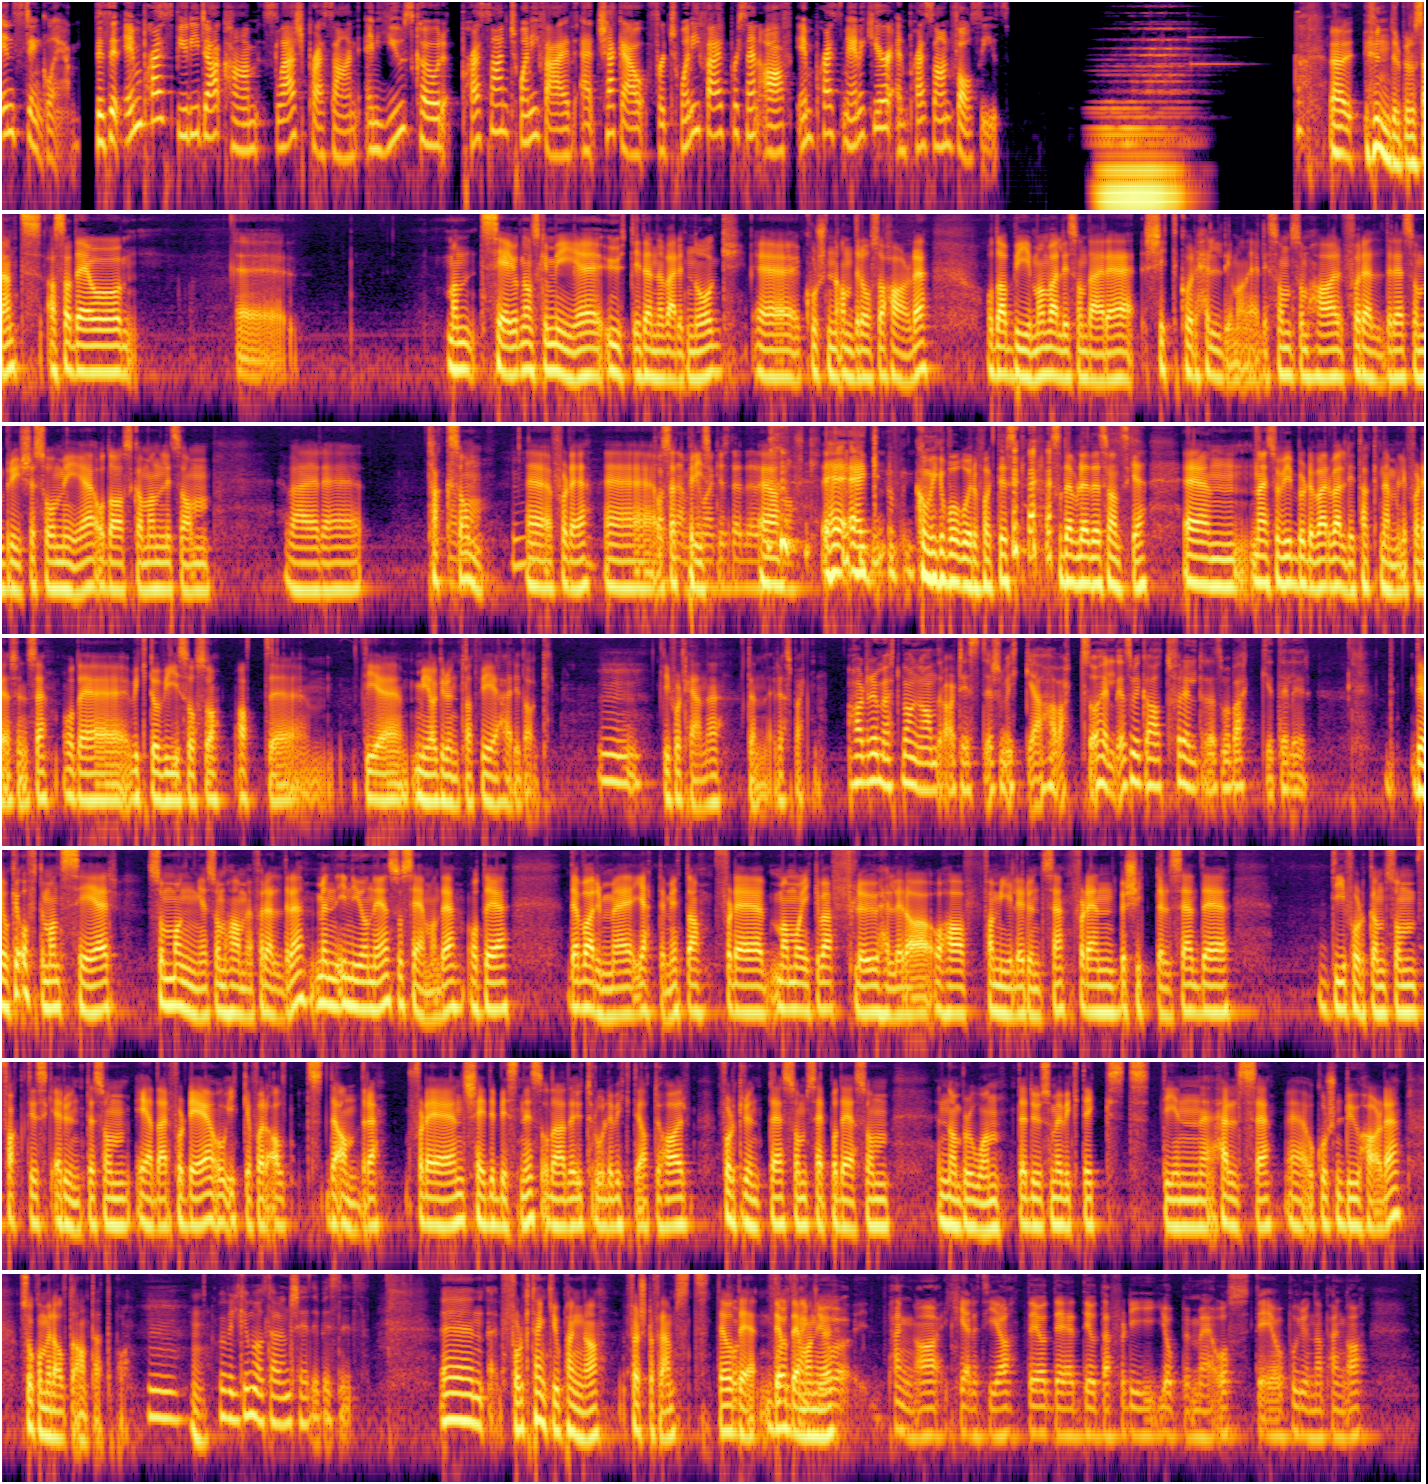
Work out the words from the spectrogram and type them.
Instant glam. Visit impressbeauty.com slash presson and use code PRESSON25 at checkout for 25% off Impress Manicure and Press-On Falsies. Eh, 100 Altså, det er jo eh, Man ser jo ganske mye ute i denne verden òg, eh, hvordan andre også har det. Og da blir man veldig sånn der eh, Shit, hvor heldig man er, liksom. Som har foreldre som bryr seg så mye, og da skal man liksom være takksom eh, for det. Eh, og sette pris på det Ja. jeg, kom ikke på ordet, faktisk. Så det ble det svenske. Eh, nei, så vi burde være veldig takknemlige for det, syns jeg. Og det er viktig å vise også at de er mye av grunnen til at vi er her i dag. De fortjener den respekten. Har dere møtt mange andre artister som ikke har vært så heldige? Som ikke har hatt foreldre som har backet, eller Det er jo ikke ofte man ser så mange som har med foreldre, men i ny og ne så ser man det. Og det, det varmer hjertet mitt, da. For det, man må ikke være flau heller av å ha familie rundt seg, for det er en beskyttelse. Det de folkene som faktisk er rundt det, som er der for det, og ikke for alt det andre. For det er en shady business, og da er det utrolig viktig at du har folk rundt deg som ser på det som number one. Det er du som er viktigst. Din helse eh, og hvordan du har det. Så kommer alt annet etterpå. På hvilken måte er det en shady business? Eh, folk tenker jo penger, først og fremst. Det er jo det, det, er jo det man gjør. Jo penger hele tida. Det, det, det er jo derfor de jobber med oss. Det er jo på grunn av penger.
